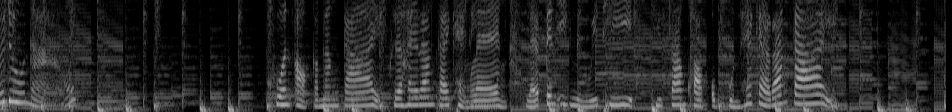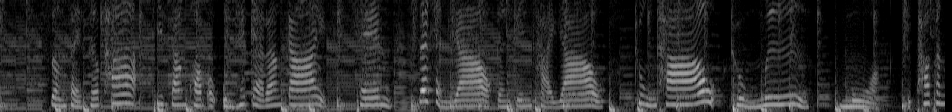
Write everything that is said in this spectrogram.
ฤดูหนาว ควรออกกำลังกายเพื่อให้ร่างกายแข็งแรง และเป็นอีกหนึ่งวิธีที่สร้างความอบอุ่นให้แก่ร่างกาย สวมใส่เสื้อผ้าที่สร้างความอบอุ่นให้แก่ร่างกาย เช่น เสื้อแขนยาว กางเกงขายาว ถุงเท้า ถุงมือ หมวก หรือผ้าพัน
